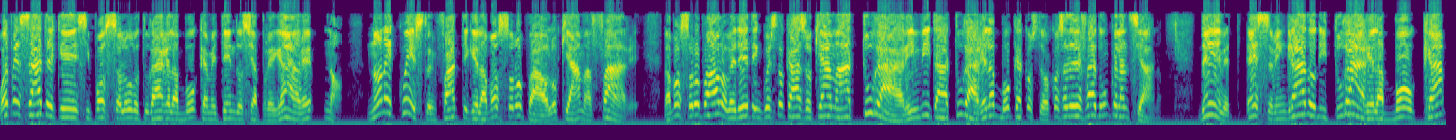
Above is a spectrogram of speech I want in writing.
Voi pensate che si possa loro turare la bocca mettendosi a pregare? No, non è questo infatti che l'Apostolo Paolo chiama a fare. L'Apostolo Paolo, vedete, in questo caso chiama a turare, invita a turare la bocca a costoro. Cosa deve fare dunque l'anziano? Deve essere in grado di turare la bocca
